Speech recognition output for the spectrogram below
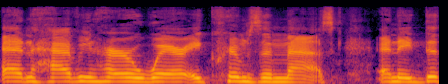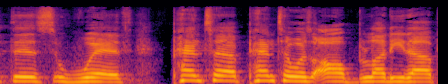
and having her wear a crimson mask. And they did this with Penta, Penta was all bloodied up.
